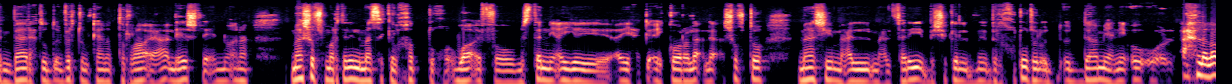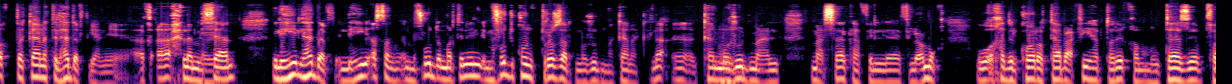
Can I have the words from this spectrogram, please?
امبارح ضد إيفرتون كانت رائعة. ليش؟ لأنه أنا ما شفت مارتينيلي ماسك الخط واقف ومستني أي أي أي كورة. لا لا شفته ماشي مع مع الفريق بشكل بالخطوط اللي قدام يعني. أحلى لقطة كانت الهدف يعني. أحلى مثال اللي هي الهدف اللي هي أصلا المفروض مارتينيلي المفروض يكون تروزارت موجود مكانك. لا آه، كان. موجود مع مع ساكا في في العمق وأخذ الكورة وتابع فيها بطريقة ممتازة. ف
